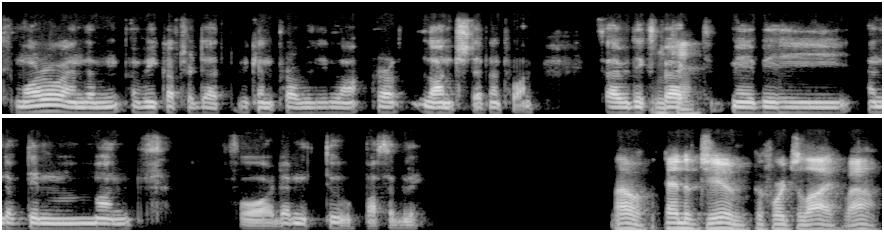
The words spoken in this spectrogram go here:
tomorrow, and then a week after that, we can probably la or launch DevNet one. So I would expect maybe end of the month for DevNet two, possibly. Oh, end of June before July. Wow,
